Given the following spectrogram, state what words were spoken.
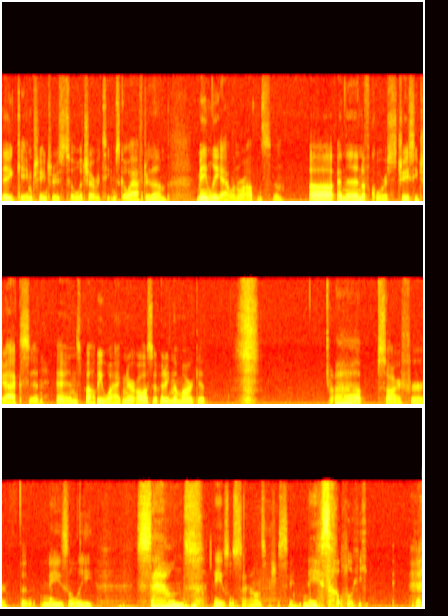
big game changers to whichever teams go after them. Mainly Allen Robinson. Uh, and then, of course, J.C. Jackson and Bobby Wagner also hitting the market. Uh, sorry for the nasally sounds. Nasal sounds, I should say nasally.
